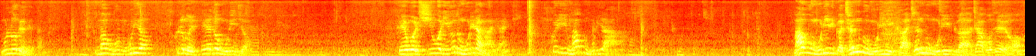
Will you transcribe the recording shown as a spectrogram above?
물로 변했단 말이에요. 금하고 물, 물이요? 그러면 해도 물이죠. 배월, 10월 이것도 물이란 말이야. 그이 마구 물이야. 마구 물이니까 전부 물이니까 전부 물이니까 자 보세요.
